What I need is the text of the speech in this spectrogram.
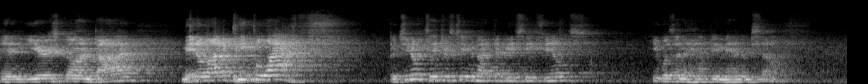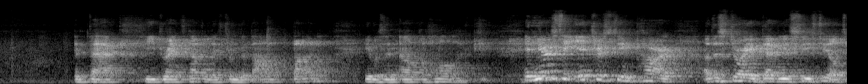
in years gone by. Made a lot of people laugh. But you know what's interesting about W.C. Fields? He wasn't a happy man himself. In fact, he drank heavily from the bottle. He was an alcoholic. And here's the interesting part of the story of W.C. Fields.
